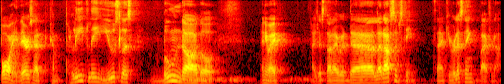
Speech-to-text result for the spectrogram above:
boy, there's a completely useless boondoggle. Anyway, I just thought I would uh, let off some steam. Thank you for listening. Bye for now.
